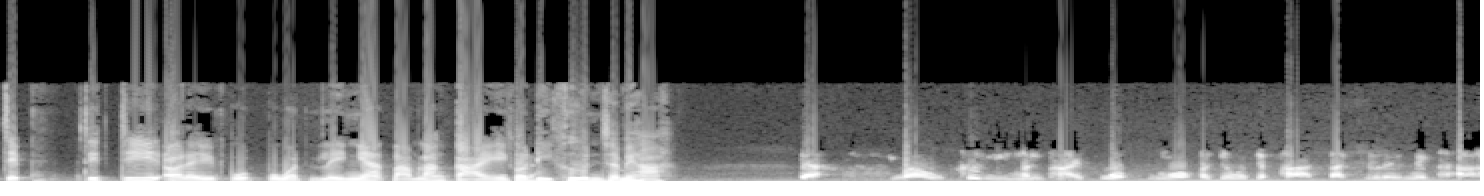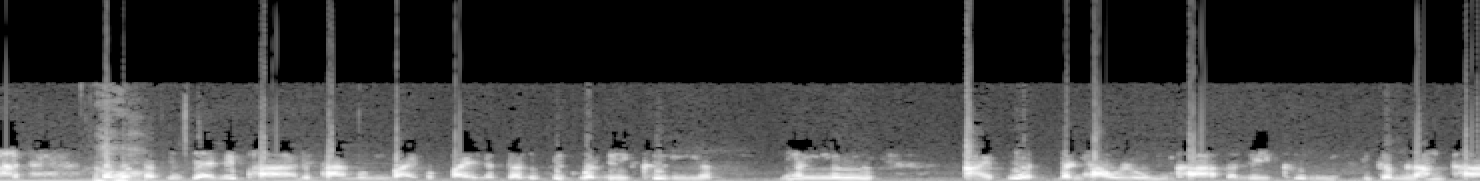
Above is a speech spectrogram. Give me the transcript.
เจ็บจี๊ดจี๊ดอะไรปวดปวดอะไรเงี้ยตามร่างกายนี่ก็ดีขึ้นใช่ไหมคะจะ เบาขึ้นมันหายปวดหมอก็จะว่าจะผ่าตัดก็เลยไม่ผ่าเพราะว่าตัดสินใจไม่ผ่าได้ทานมุนไบเข้าไป แล้วก็รู้สึกว่าดีขึ้นนะมันมือหายปวดบรรเทาลงขาก็ดีขึ้นมีกำลังขา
